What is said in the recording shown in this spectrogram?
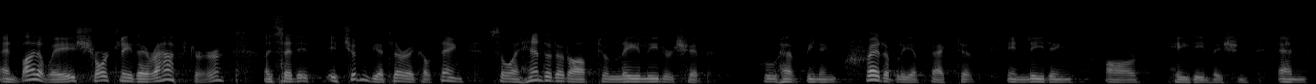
And by the way, shortly thereafter, I said it, it shouldn't be a clerical thing, so I handed it off to lay leadership who have been incredibly effective in leading our Haiti mission. And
